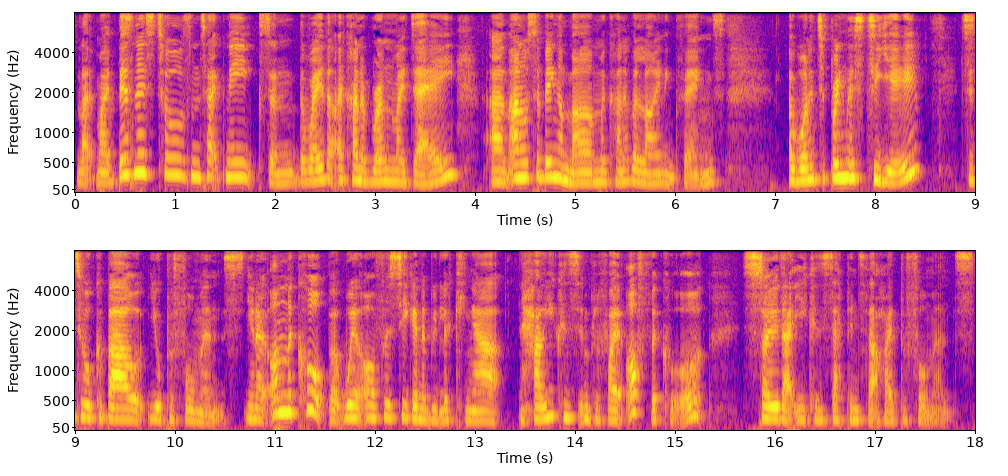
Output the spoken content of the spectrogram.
like my business tools and techniques and the way that I kind of run my day, um, and also being a mum and kind of aligning things. I wanted to bring this to you to talk about your performance, you know, on the court, but we're obviously going to be looking at how you can simplify off the court so that you can step into that high performance.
